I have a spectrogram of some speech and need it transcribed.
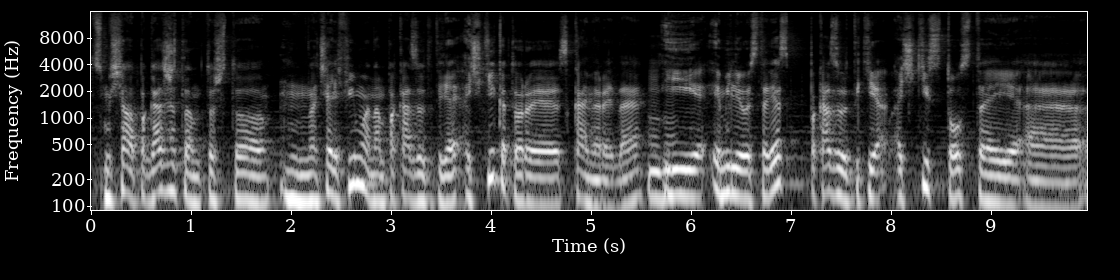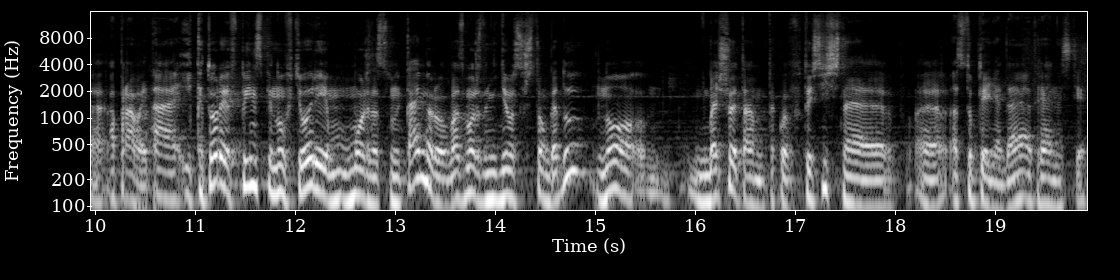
смущало по гаджетам, то, что в начале фильма нам показывают эти очки, которые с камерой, да, и Эмилио Эстевес показывают такие очки с толстой э, оправой, А, и которые, в принципе, ну, в теории можно сунуть камеру, возможно, не в 96 году, но небольшое там такое футуристичное э, отступление, да, от реальности.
